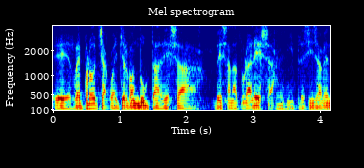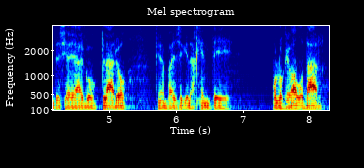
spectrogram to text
eh, reprocha cualquier conducta de esa, de esa naturaleza. Y precisamente si hay algo claro que me parece que la gente, por lo que va a votar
